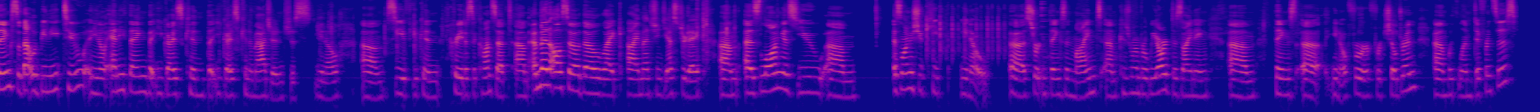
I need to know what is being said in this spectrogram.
thing. So that would be neat too. You know, anything that you guys can that you guys can imagine, just you know, um, see if you can create us a concept. Um, and then also though, like I mentioned yesterday, um, as long as you um, as long as you keep you know uh, certain things in mind because um, remember we are designing um, things uh, you know for for children um, with limb differences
